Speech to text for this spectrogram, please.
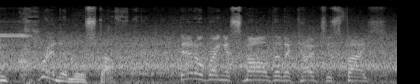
Incredible stuff. That'll bring a smile to the coach's face.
